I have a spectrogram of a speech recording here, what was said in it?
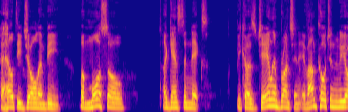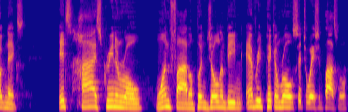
a healthy Joel Embiid, but more so against the Knicks. Because Jalen Brunson, if I'm coaching the New York Knicks, it's high screen and roll, 1 5. I'm putting Joel Embiid in every pick and roll situation possible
